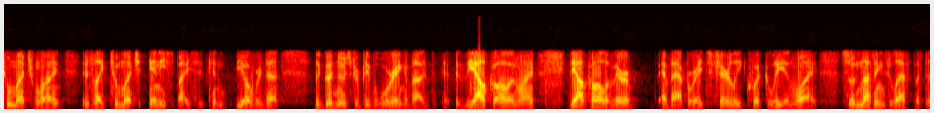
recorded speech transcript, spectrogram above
too much wine is like too much any spice. It can be overdone. The good news for people worrying about the alcohol in wine, the alcohol ever, evaporates fairly quickly in wine. So nothing's left but the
